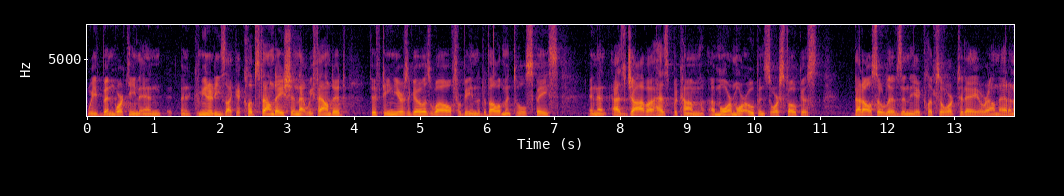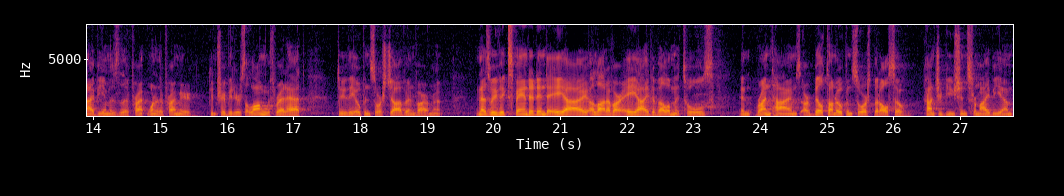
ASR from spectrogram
We've been working in, in, communities like Eclipse Foundation that we founded 15 years ago as well for being the development tool space. And then as Java has become a more and more open source focused, that also lives in the Eclipse org today around that. And IBM is the, one of the primary contributors, along with Red Hat, to the open source Java environment. And as we've expanded into AI, a lot of our AI development tools and runtimes are built on open source, but also contributions from IBM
